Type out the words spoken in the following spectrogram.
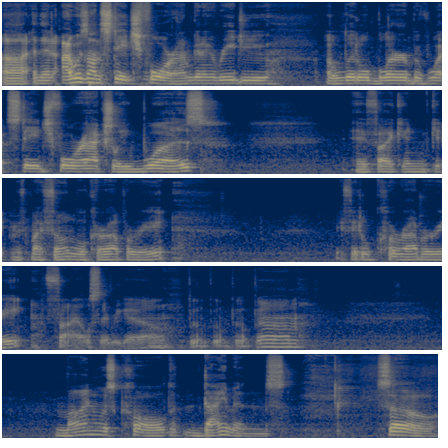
Uh, and then I was on stage four, and I'm going to read you a little blurb of what stage four actually was. if I can get if my phone will corroborate. If it'll corroborate files, there we go. Boom, boom, boom, boom. Mine was called Diamonds. So,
